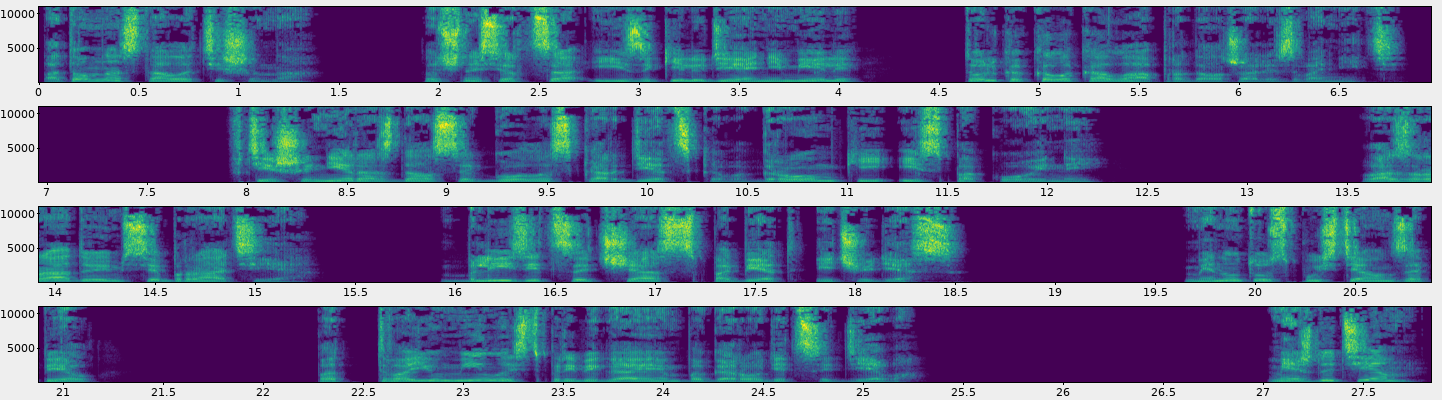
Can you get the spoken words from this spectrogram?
Потом настала тишина. Точно сердца и языки людей онемели, только колокола продолжали звонить. В тишине раздался голос Кордецкого, громкий и спокойный, Возрадуемся, братья! Близится час побед и чудес!» Минуту спустя он запел «Под твою милость прибегаем, Богородица Дева». Между тем,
